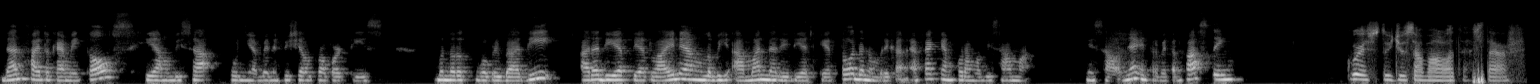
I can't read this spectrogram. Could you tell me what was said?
dan phytochemicals yang bisa punya beneficial properties. Menurut gue pribadi, ada diet-diet lain yang lebih aman dari diet keto dan memberikan efek yang kurang lebih sama. Misalnya intermittent fasting. Gue setuju sama lo, Steph.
